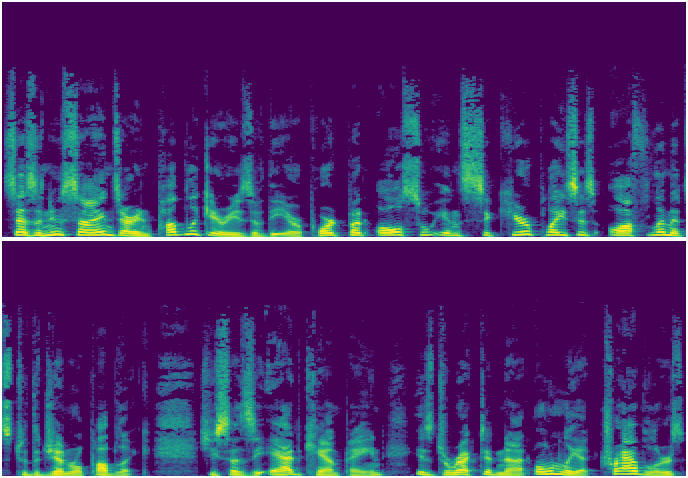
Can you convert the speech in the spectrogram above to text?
says the new signs are in public areas of the airport, but also in secure places off limits to the general public. She says the ad campaign is directed not only at travelers,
